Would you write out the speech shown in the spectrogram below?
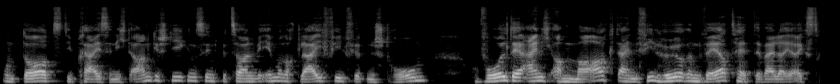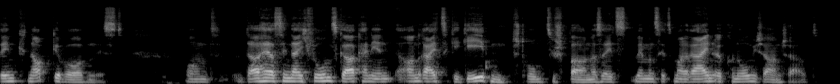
und dort die Preise nicht angestiegen sind, bezahlen wir immer noch gleich viel für den Strom, obwohl der eigentlich am Markt einen viel höheren Wert hätte, weil er ja extrem knapp geworden ist. Und daher sind eigentlich für uns gar keine Anreize gegeben, Strom zu sparen. Also jetzt, wenn man es jetzt mal rein ökonomisch anschaut.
